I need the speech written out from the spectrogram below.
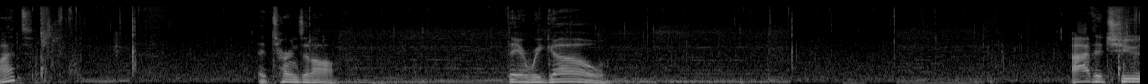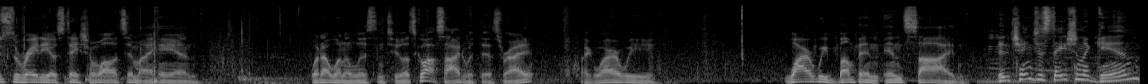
What? It turns it off. There we go. I have to choose the radio station while it's in my hand. What I want to listen to. Let's go outside with this, right? Like, why are we... Why are we bumping inside? Did it change the station again?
